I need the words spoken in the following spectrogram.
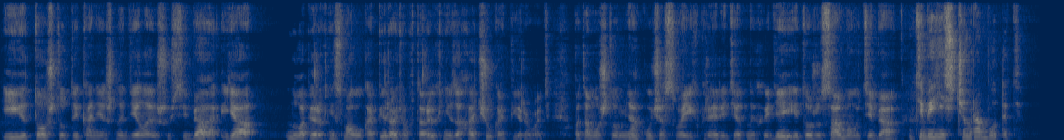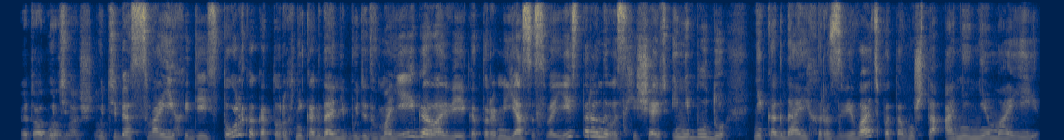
И то, что ты, конечно, делаешь у себя, я ну, во-первых, не смогу копировать, во-вторых, не захочу копировать, потому что у меня куча своих приоритетных идей, и то же самое у тебя. Тебе есть с чем работать. Это однозначно. У, у тебя своих идей столько, которых никогда не будет в моей голове, и которыми я со своей стороны восхищаюсь, и не буду никогда их развивать, потому что они не мои.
